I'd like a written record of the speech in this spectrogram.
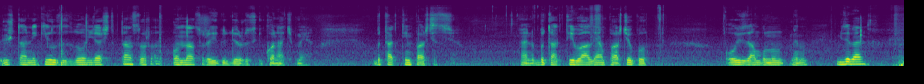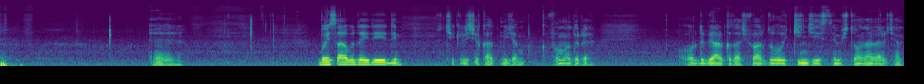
3 tane 2 yıldızlı oyuncu açtıktan sonra ondan sonra gidiyoruz ikon açmaya. Bu taktiğin parçası. Yani bu taktiği bağlayan parça bu. O yüzden bunu unutmayalım. Bir de ben ee, bu hesabı da hediye edeyim. Çekilişe katmayacağım kafama göre. Orada bir arkadaş vardı o ikinci istemişti ona vereceğim.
